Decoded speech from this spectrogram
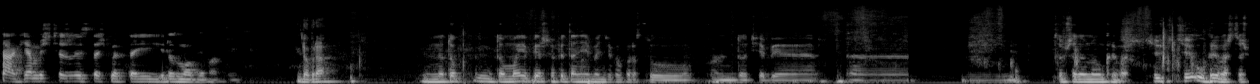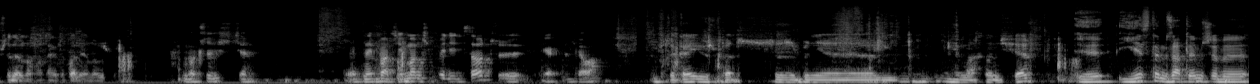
Tak, ja myślę, że jesteśmy w tej rozmowie bardziej. Dobra. No to, to moje pierwsze pytanie będzie po prostu do ciebie. E, co przede mną ukrywasz? Czy, czy ukrywasz coś przede mną? O tak dokładnie no brzmi. No oczywiście. Jak najbardziej. Mam ci powiedzieć co, czy jak to działa? Czekaj, już patrzę, żeby nie, nie machnąć się. Y, Jestem za tym, żeby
